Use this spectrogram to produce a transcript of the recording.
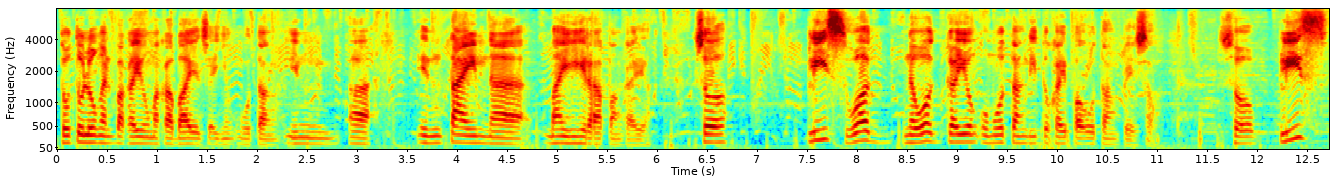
Tutulungan pa kayong makabayad sa inyong utang in ah, in time na mahihirapan kayo. So, please wag na wag kayong umutang dito kay pautang peso. So, please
